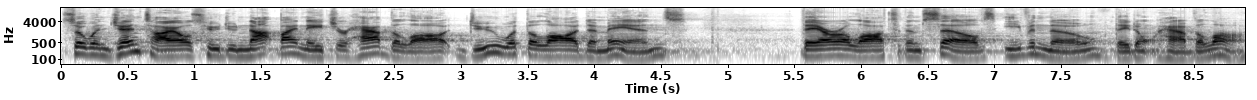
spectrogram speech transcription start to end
So when Gentiles who do not by nature have the law do what the law demands, they are a law to themselves, even though they don't have the law.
